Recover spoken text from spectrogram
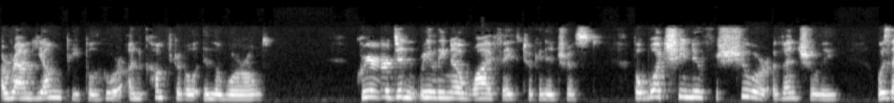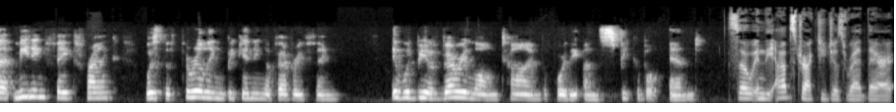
around young people who were uncomfortable in the world. Greer didn't really know why Faith took an interest, but what she knew for sure eventually was that meeting Faith Frank was the thrilling beginning of everything. It would be a very long time before the unspeakable end. So, in the abstract you just read there,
